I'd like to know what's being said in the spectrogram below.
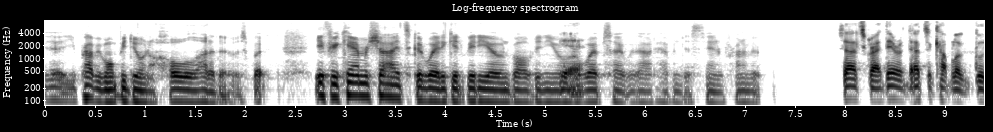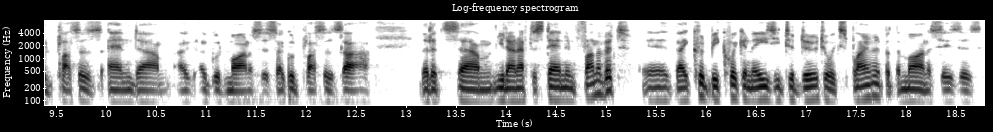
yeah, you probably won't be doing a whole lot of those. But if you're camera shy, it's a good way to get video involved in your website without having to stand in front of it. So that's great. There, that's a couple of good pluses and um, a, a, good minuses. So good pluses are that it's um, you don't have to stand in front of it. Uh, they could be quick and easy to do to explain it, but the minus is is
